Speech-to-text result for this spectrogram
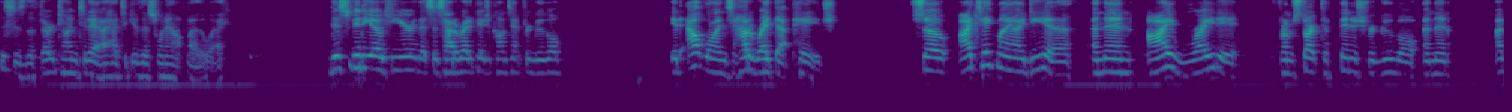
this is the third time today I had to give this one out, by the way. This video here that says how to write a page of content for Google, it outlines how to write that page. So I take my idea and then I write it from start to finish for Google, and then I,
